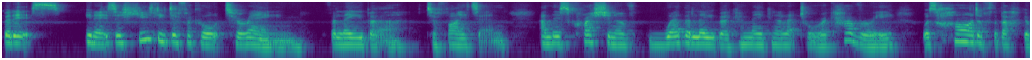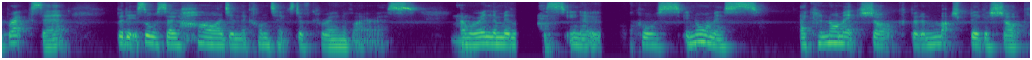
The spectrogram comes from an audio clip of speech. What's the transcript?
But it's you know it's a hugely difficult terrain for Labour to fight in. And this question of whether Labour can make an electoral recovery was hard off the back of Brexit, but it's also hard in the context of coronavirus. Mm. And we're in the middle of this, you know, of course, enormous economic shock, but a much bigger shock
